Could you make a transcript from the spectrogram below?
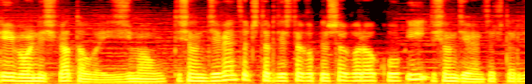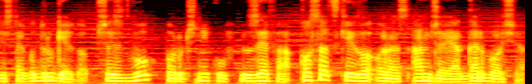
II wojny światowej zimą 1941 roku i 1942 przez dwóch poruczników Józefa Kosackiego oraz Andrzeja Garbosia.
